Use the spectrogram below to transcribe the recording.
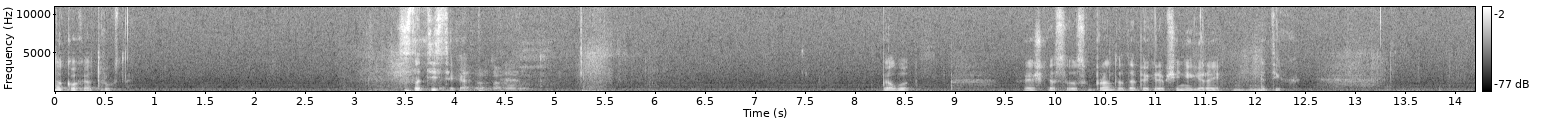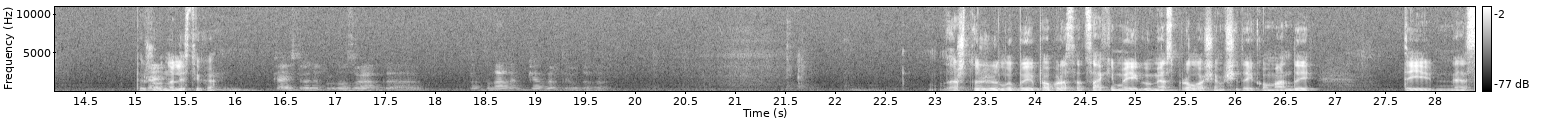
Nu, kokio trūksta? Statistika. Galbūt. Reiškia, suprantate apie krepšinį gerai, ne tik apie žurnalistiką. Ką jūs turite prognozuojate finaliniam ketvirtį jau dabar? Aš turiu labai paprastą atsakymą, jeigu mes pralošiam šitai komandai, tai mes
